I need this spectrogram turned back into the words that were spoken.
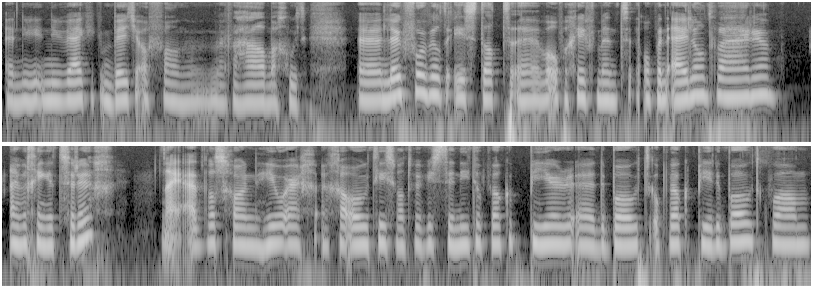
en nu, nu wijk ik een beetje af van mijn verhaal, maar goed. Een leuk voorbeeld is dat we op een gegeven moment op een eiland waren en we gingen terug. Nou ja, het was gewoon heel erg chaotisch, want we wisten niet op welke pier de boot, op welke pier de boot kwam.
